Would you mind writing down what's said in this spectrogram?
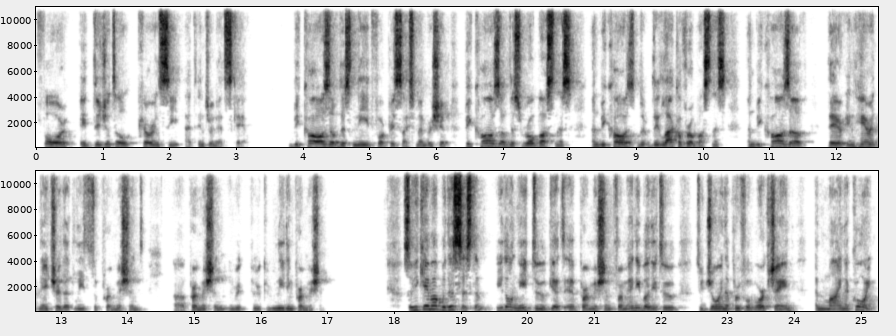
for a digital currency at internet scale because of this need for precise membership, because of this robustness, and because the, the lack of robustness, and because of their inherent nature that leads to permissioned uh, permission, needing permission. So he came up with this system. You don't need to get a permission from anybody to, to join a proof of work chain and mine a coin.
